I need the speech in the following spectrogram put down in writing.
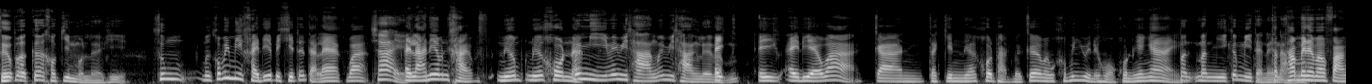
ซื้อเบอร์เกอร์เขากินหมดเลยพี่ ซึ่งมันก็ไม่มีใครที่ไปคิดตั้งแต่แรกว่าใช่ไอ้ร้านเนี้มันขายเนื้อเนื้อคนอะไม่มีไม่มีทางไม่มีทางเลยไอแบบไอไอเดียว่าการจะกินเนื้อคนผัดเบอร์เกอร์มันเขาไม่อยู่ในหัวคนง่ายมันมันมีก็มีแต่ในๆหถ้านังถ้าไม่ได้มาฟัง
